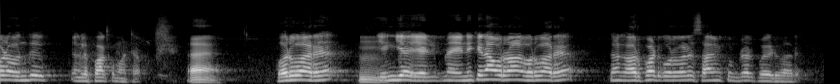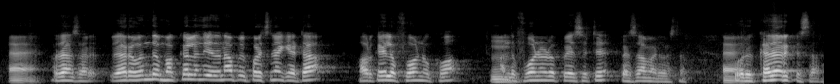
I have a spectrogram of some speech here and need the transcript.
கூட வந்து எங்களை பார்க்க மாட்டார். வருவார். எங்கே என்னைக்குனா ஒரு நாள் வருவார். அவர் பாட்டுக்கு வருவார் சாமி கும்பிட்டாரு போயிடுவார். அதான் சார். வேற வந்து மக்கள் வந்து எதனா போய் பிரச்சனை கேட்டால் அவர் கையில் ஃபோன் இருக்கும். அந்த ஃபோனோட பேசிட்டு பேசாம ஆயிடுவார் சார். ஒரு கதை இருக்கு சார்.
